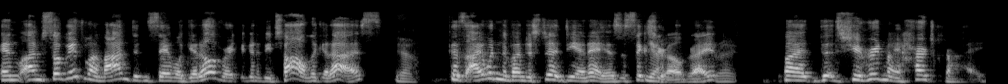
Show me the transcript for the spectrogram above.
And I'm so grateful my mom didn't say, Well, get over it. You're going to be tall. Look at us. Yeah. Because I wouldn't have understood DNA as a six year old, right? right? But the, she heard my heart cry.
